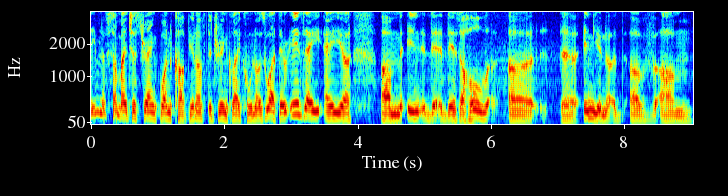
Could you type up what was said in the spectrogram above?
even if somebody just drank one cup, you don't have to drink like who knows what. There is a, a uh, um, in, there's a whole uh, uh, inyan of um,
